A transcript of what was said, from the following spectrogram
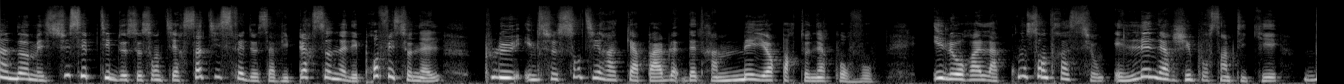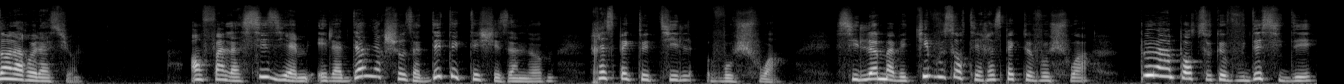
un homme est susceptible de se sentir satisfait de sa vie personnelle et professionnelle, plus il se sentira capable d'être un meilleur partenaire pour vous il aura la concentration et l'énergie pour s'impliquer dans la relation. Enfin, la sixième et la dernière chose à détecter chez un homme, respecte-t-il vos choix? Si l'homme avec qui vous sortez respecte vos choix, peu importe ce que vous décidez,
